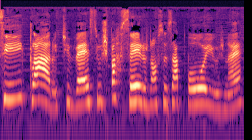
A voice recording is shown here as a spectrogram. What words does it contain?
se, claro, tivesse os parceiros, nossos apoios, né?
